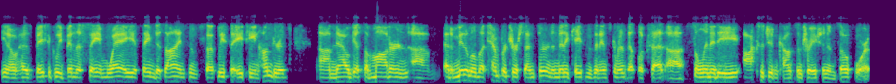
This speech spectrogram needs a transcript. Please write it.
you know, has basically been the same way, same design since at least the 1800s. um, now gets a modern, um, at a minimum, a temperature sensor, and in many cases, an instrument that looks at uh, salinity, oxygen concentration, and so forth.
